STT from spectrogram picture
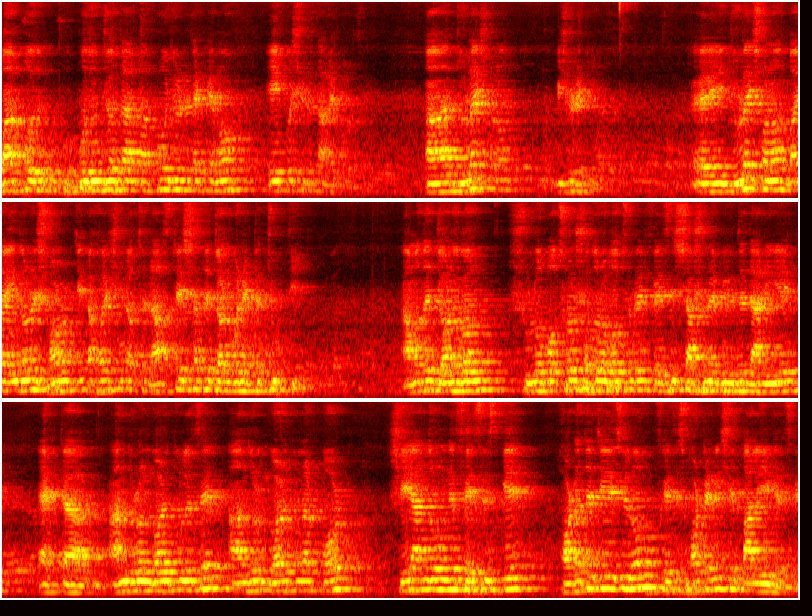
বা প্র- প্রযোজ্যতা বা প্রয়োজনীয়তা কেন এই কোশ্চেনটা তারা করেছে। জুলাই সনদ বিষয়টা কি? এই জুলাই সনদ বা এই ধরনের সনদ যেটা হয়, সেটা হচ্ছে রাষ্ট্রের সাথে জনগণের একটা চুক্তি। আমাদের জনগণ ষোলো বছর, সতেরো বছরের ফেসিস শাসনের বিরুদ্ধে দাঁড়িয়ে একটা আন্দোলন গড়ে তুলেছে। আন্দোলন গড়ে তোলার পর সেই আন্দোলনে ফেসিসকে হটাতে চেয়েছিল ফেসিস হটেনি সে পালিয়ে গেছে।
